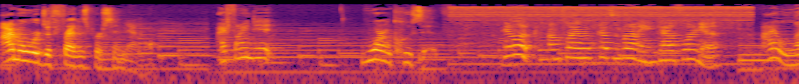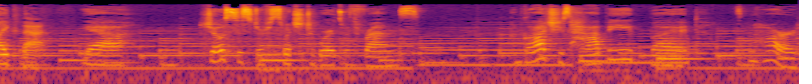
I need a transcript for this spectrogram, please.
I'm a Words with Friends person now. I find it more inclusive. Hey, look, I'm playing with Cousin Bonnie in California. I like that. Yeah. Joe's sister switched to Words with Friends. I'm glad she's happy, but it's been hard.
